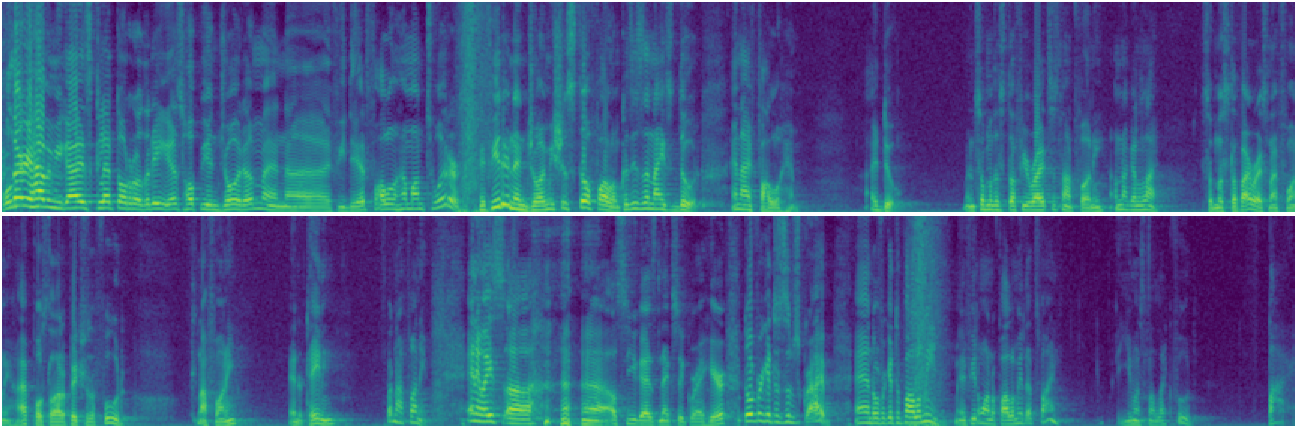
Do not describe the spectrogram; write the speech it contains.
Well, there you have him, you guys. Cleto Rodriguez. Hope you enjoyed him. And uh, if you did, follow him on Twitter. If you didn't enjoy him, you should still follow him because he's a nice dude. And I follow him. I do. And some of the stuff he writes is not funny. I'm not going to lie. Some of the stuff I write is not funny. I post a lot of pictures of food. It's not funny. Entertaining, but not funny. Anyways, uh, I'll see you guys next week right here. Don't forget to subscribe. And don't forget to follow me. And if you don't want to follow me, that's fine. You must not like food. Bye.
